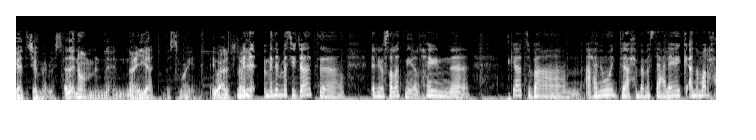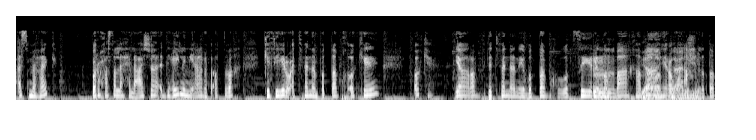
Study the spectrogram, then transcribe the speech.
قاعد تجمع بس. هذا نوع من النوعيات بس معينة. أيوة على من من المسجات آه، اللي وصلتني الحين آه، كاتبة عنود أحب أمسي عليك أنا ما راح أسمعك. بروح أصلح العشاء. ادعي لي إني أعرف أطبخ كثير وأتفنن في الطبخ. okay؟ okay. يا رب تتفنني بالطبخ وتصيري طباخة ماهرة وأحلى طب.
